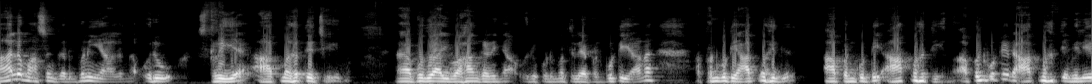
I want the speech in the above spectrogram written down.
നാല് മാസം ഗർഭിണിയാകുന്ന ഒരു സ്ത്രീയെ ആത്മഹത്യ ചെയ്യുന്നു. പുതുതായി വിവാഹം കഴിഞ്ഞ ഒരു കുടുംബത്തിലെ പെൺകുട്ടിയാണ്. ആ പെൺകുട്ടി ആത്മഹത്യ ആ പെൺകുട്ടി ആത്മഹത്യ ചെയ്യുന്നു. ആ പെൺകുട്ടിയുടെ ആത്മഹത്യ വലിയ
